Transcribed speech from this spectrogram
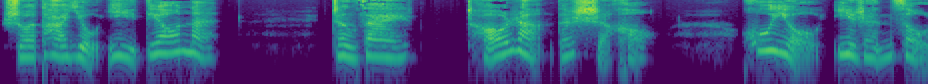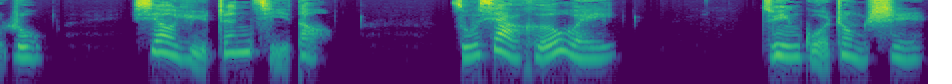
说他有意刁难。正在吵嚷的时候，忽有一人走入，笑语贞吉道：“足下何为？”军国重事，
